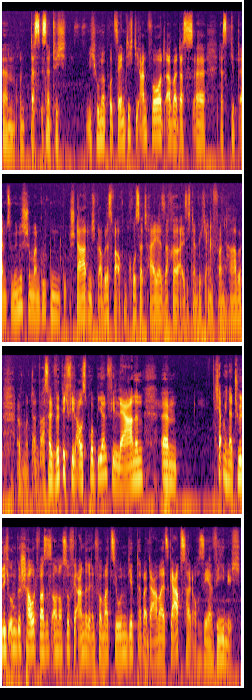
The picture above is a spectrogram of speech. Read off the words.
Ähm, und das ist natürlich nicht hundertprozentig die Antwort, aber das, äh, das gibt einem zumindest schon mal einen guten, guten Start. Und ich glaube, das war auch ein großer Teil der Sache, als ich dann wirklich angefangen habe. Ähm, und dann war es halt wirklich viel ausprobieren, viel lernen. Ähm, ich habe mich natürlich umgeschaut, was es auch noch so für andere Informationen gibt, aber damals gab es halt auch sehr wenig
